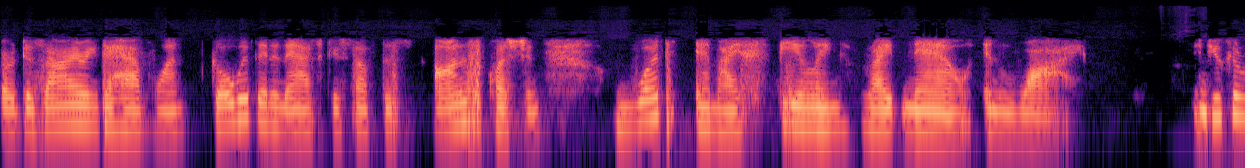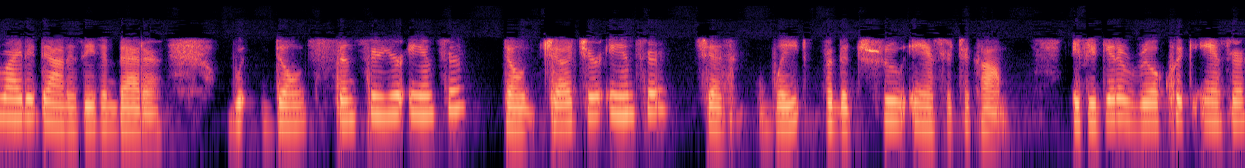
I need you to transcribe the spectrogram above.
are desiring to have one, go within and ask yourself this honest question. What am I feeling right now and why? If you can write it down, it's even better. Don't censor your answer. Don't judge your answer. Just wait for the true answer to come. If you get a real quick answer,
